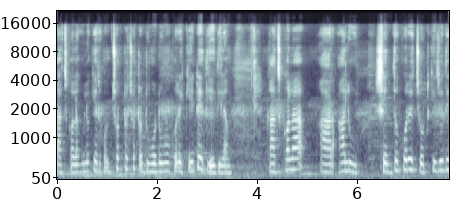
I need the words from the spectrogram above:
কাঁচকলাগুলোকে এরকম ছোট্ট ছোট্ট ডুমো ডুমো করে কেটে দিয়ে দিলাম। কাঁচকলা আর আলু সেদ্ধ করে চটকে যদি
